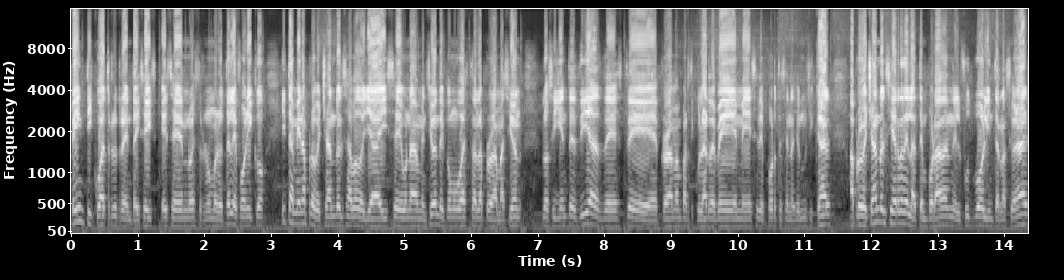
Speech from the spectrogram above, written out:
24 36 ese es nuestro número telefónico. Y también aprovechando el sábado ya hice una mención de cómo va a estar la programación los siguientes días de este programa en particular de BMS Deportes en Nación Musical. Aprovechando el cierre de la temporada en el fútbol internacional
